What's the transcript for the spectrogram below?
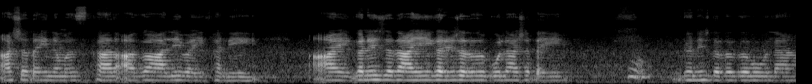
आशाताई नमस्कार. अगं आले बाई खाली. आहे गणेश दादा आहे. गणेश दादा बोला आशाताई गणेश दादा बोला.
